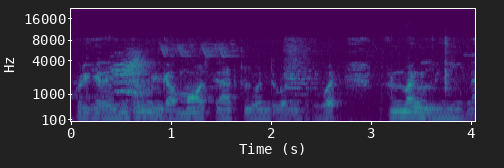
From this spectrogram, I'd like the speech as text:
கூறுகிற இன்றும் இங்கு அமாவாசை நாட்கள் வந்து வழிபடுவர். துன்பங்கள் நீங்கின.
